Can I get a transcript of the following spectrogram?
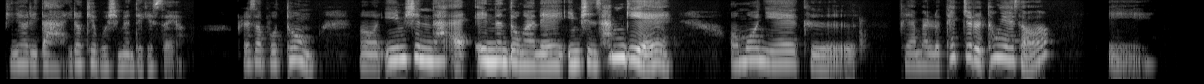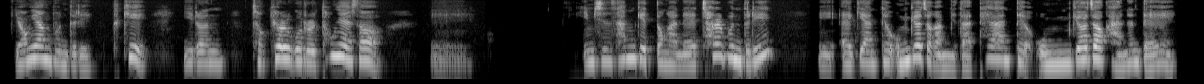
빈혈이다 이렇게 보시면 되겠어요. 그래서 보통 어, 임신 있는 동안에 임신 3기에 어머니의 그 그야말로 탯줄을 통해서 이 영양분들이 특히 이런 적혈구를 통해서 이 임신 3기 동안에 철분들이 이 아기한테 옮겨져 갑니다. 태한테 옮겨져 가는데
